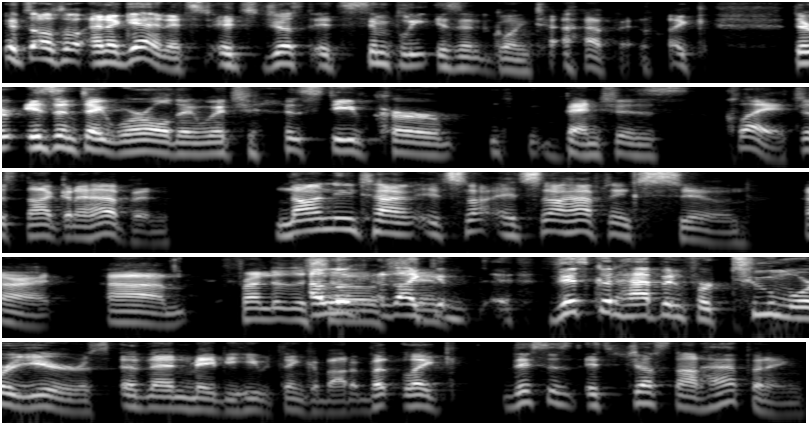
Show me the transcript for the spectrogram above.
It's also, and again, it's it's just it simply isn't going to happen. Like there isn't a world in which Steve Kerr benches Klay. It's just not going to happen. Not anytime. It's not. It's not happening soon. All right. Um, friend of the I show. look like Shane- uh, this could happen for two more years, and then maybe he would think about it. But like this is, it's just not happening.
